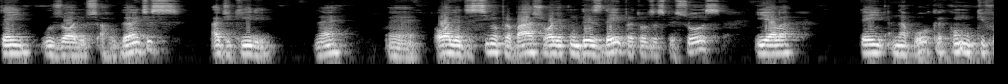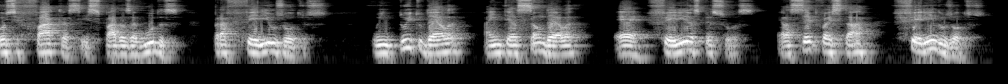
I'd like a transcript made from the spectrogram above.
tem os olhos arrogantes, adquire, né, é, olha de cima para baixo, olha com desdém para todas as pessoas e ela tem na boca como que fosse facas, espadas agudas para ferir os outros. O intuito dela, a intenção dela é ferir as pessoas. Ela sempre vai estar ferindo os outros.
